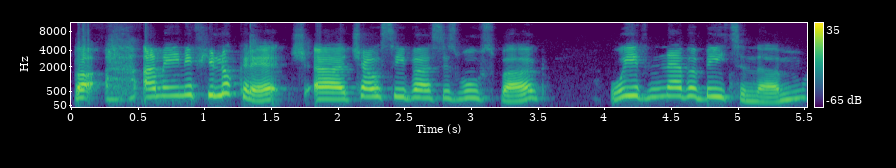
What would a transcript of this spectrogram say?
but I mean, if you look at it, uh, Chelsea versus Wolfsburg, we've never beaten them.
